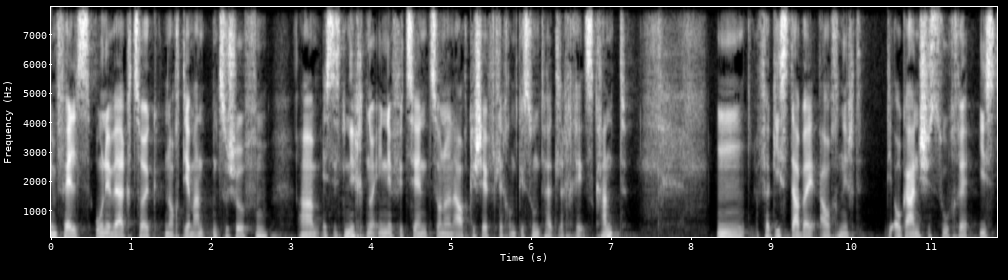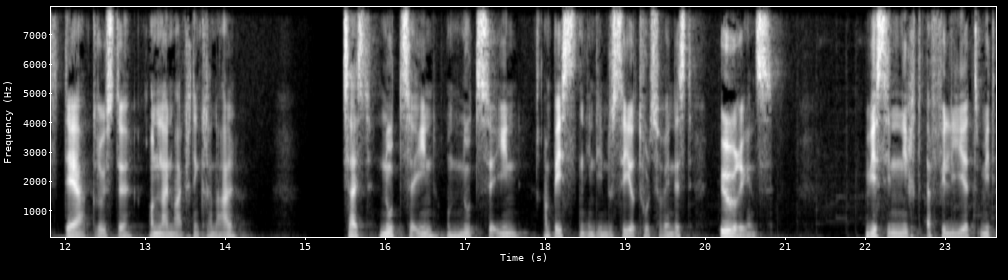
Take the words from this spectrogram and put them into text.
im Fels ohne Werkzeug nach Diamanten zu schürfen. Ähm, es ist nicht nur ineffizient, sondern auch geschäftlich und gesundheitlich riskant. Mhm, vergiss dabei auch nicht, die organische Suche ist der größte Online-Marketing-Kanal das heißt, nutze ihn und nutze ihn am besten, indem du SEO-Tools verwendest. Übrigens, wir sind nicht affiliiert mit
